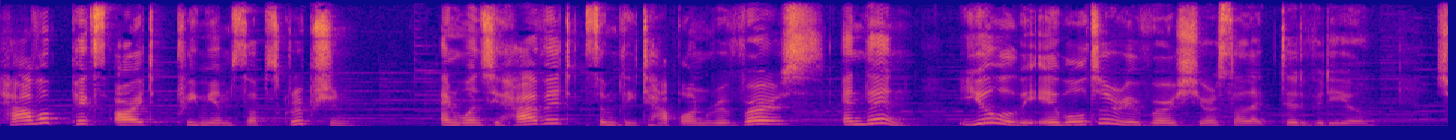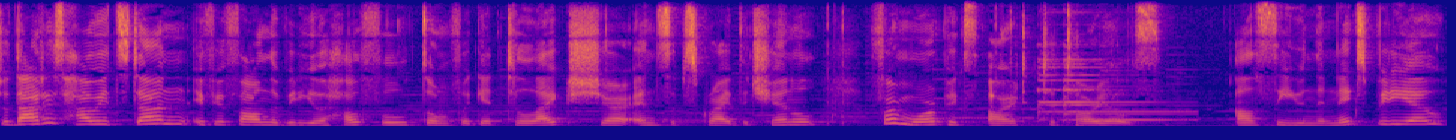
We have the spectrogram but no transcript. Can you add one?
have a PicsArt premium subscription. And once you have it, simply tap on reverse and then you will be able to reverse your selected video. So that is how it's done. If you found the video helpful, don't forget to like, share and subscribe the channel for more PicsArt tutorials. I'll see you in the next video.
